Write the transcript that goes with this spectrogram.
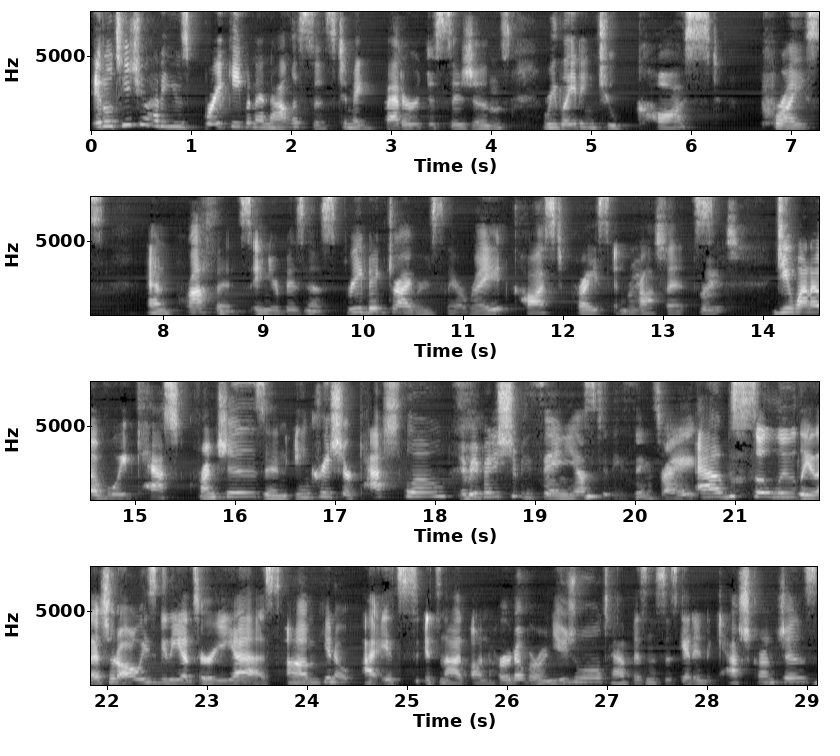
It'll teach you how to use break even analysis to make better decisions relating to cost, price, and profits in your business. Three big drivers there, right? Cost, price, and Right. profits. Right. Do you want to avoid cash crunches and increase your cash flow? Everybody should be saying yes to these things, right? Absolutely, that should always be the answer. Yes, um, you know, I, it's it's not unheard of or unusual to have businesses get into cash crunches.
